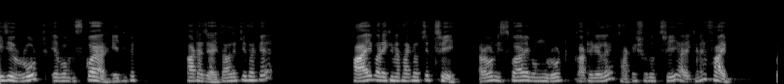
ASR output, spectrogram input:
এই যে রুট এবং স্কয়ার এই দুটো কাটা যায়। তাহলে কি থাকে? 5 আর এখানে থাকে হচ্ছে 3 কারণ স্কয়ার এবং রুট কাটে গেলে থাকে শুধু 3 আর এখানে 5 তো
